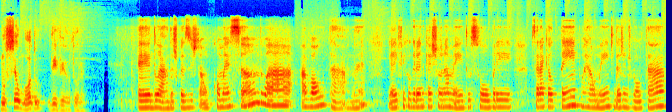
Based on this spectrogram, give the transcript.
no seu modo de ver, doutora? É, Eduardo, as coisas estão começando a, a voltar, né? E aí fica o grande questionamento sobre será que é o tempo realmente da gente voltar?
